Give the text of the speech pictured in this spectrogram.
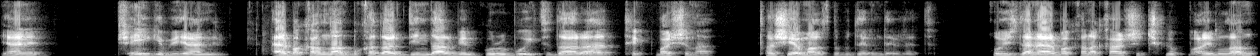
Yani şey gibi yani Erbakan'la bu kadar dindar bir grubu iktidara tek başına taşıyamazdı bu derin devlet. O yüzden Erbakan'a karşı çıkıp ayrılan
